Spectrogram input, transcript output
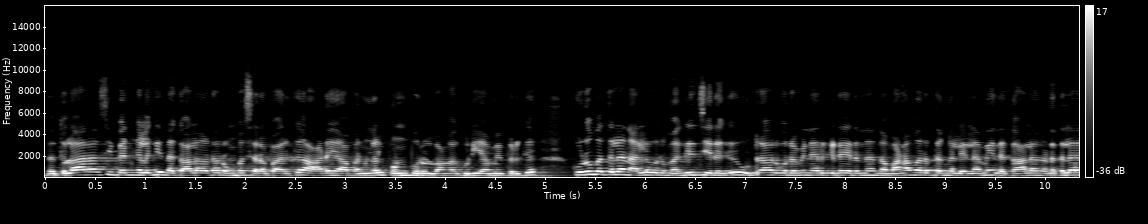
இந்த துளாராசி பெண்களுக்கு இந்த காலகட்டம் ரொம்ப சிறப்பாக இருக்குது ஆடை ஆபரணங்கள் பொன்பொருள் வாங்கக்கூடிய அமைப்பு இருக்குது குடும்பத்தில் நல்ல ஒரு மகிழ்ச்சி இருக்குது உற்றார் உறவினர்கிட்ட இருந்த அந்த மன வருத்தங்கள் எல்லாமே இந்த காலகட்டத்தில்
